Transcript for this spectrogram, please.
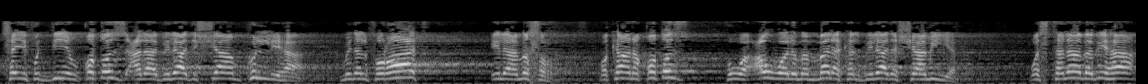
سيف الدين قطز على بلاد الشام كلها من الفرات إلى مصر. وكان قطز هو أول من ملك البلاد الشامية واستناب بها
